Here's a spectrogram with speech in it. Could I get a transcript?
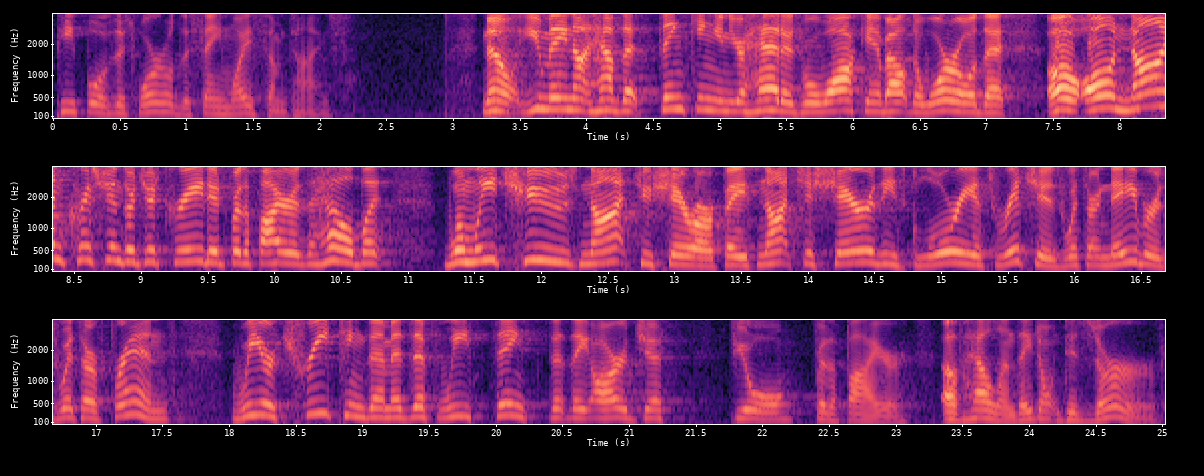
people of this world the same way sometimes? Now, you may not have that thinking in your head as we're walking about the world that, oh, all non Christians are just created for the fires of hell. But when we choose not to share our faith, not to share these glorious riches with our neighbors, with our friends, we are treating them as if we think that they are just fuel for the fire of hell and they don't deserve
